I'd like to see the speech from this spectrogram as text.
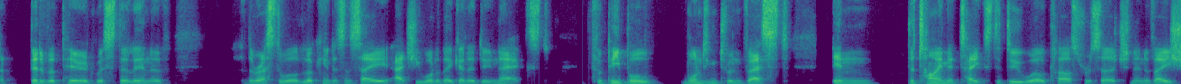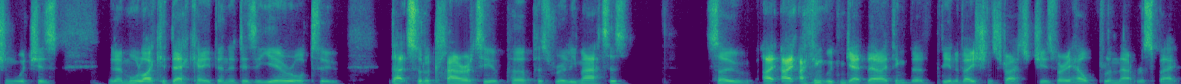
a bit of a period we're still in of the rest of the world looking at us and say, actually, what are they going to do next? For people wanting to invest in the time it takes to do world class research and innovation, which is you know more like a decade than it is a year or two, that sort of clarity of purpose really matters. So I, I think we can get there. I think that the innovation strategy is very helpful in that respect,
